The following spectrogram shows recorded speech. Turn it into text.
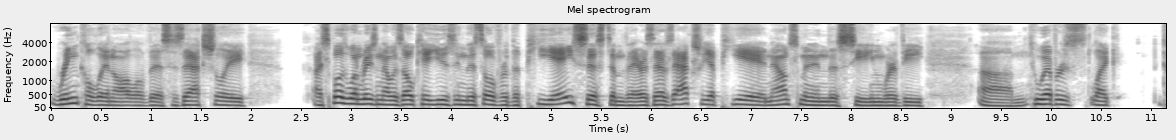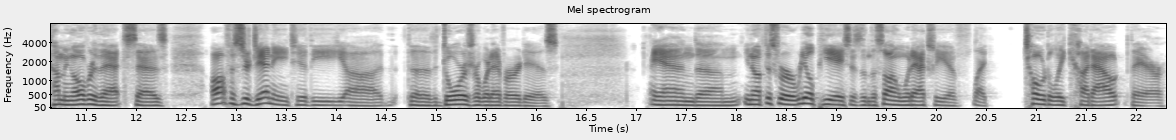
wrinkle in all of this is actually I suppose one reason I was okay using this over the PA system there is there's actually a PA announcement in this scene where the um, whoever's like coming over that says Officer Jenny to the uh, the, the doors or whatever it is. And um, you know, if this were a real PA system, the song would actually have like totally cut out there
